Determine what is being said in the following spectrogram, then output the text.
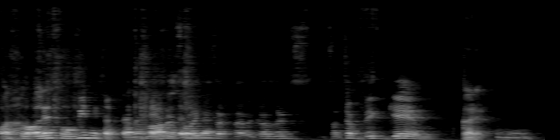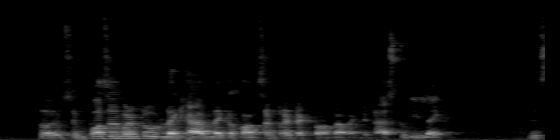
और फ्लॉलेस हो भी नहीं सकता ना flawless कैसे हो ही नहीं करेगा सकता because it's such a big game correct So it's impossible to like have like a concentrated tournament. It has to be like it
